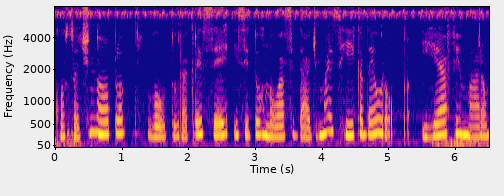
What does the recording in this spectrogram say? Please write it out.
Constantinopla voltou a crescer e se tornou a cidade mais rica da Europa, e reafirmaram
